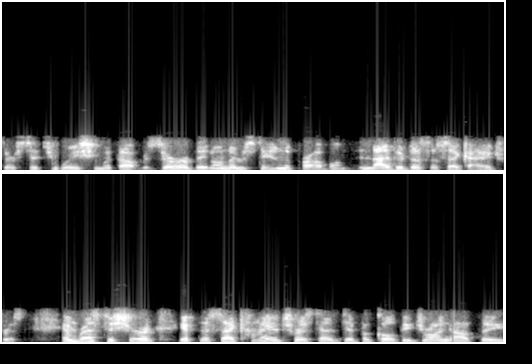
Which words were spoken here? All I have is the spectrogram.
their situation without reserve they don't understand the problem and neither does the psychiatrist and rest assured if the psychiatrist has difficulty drawing out the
